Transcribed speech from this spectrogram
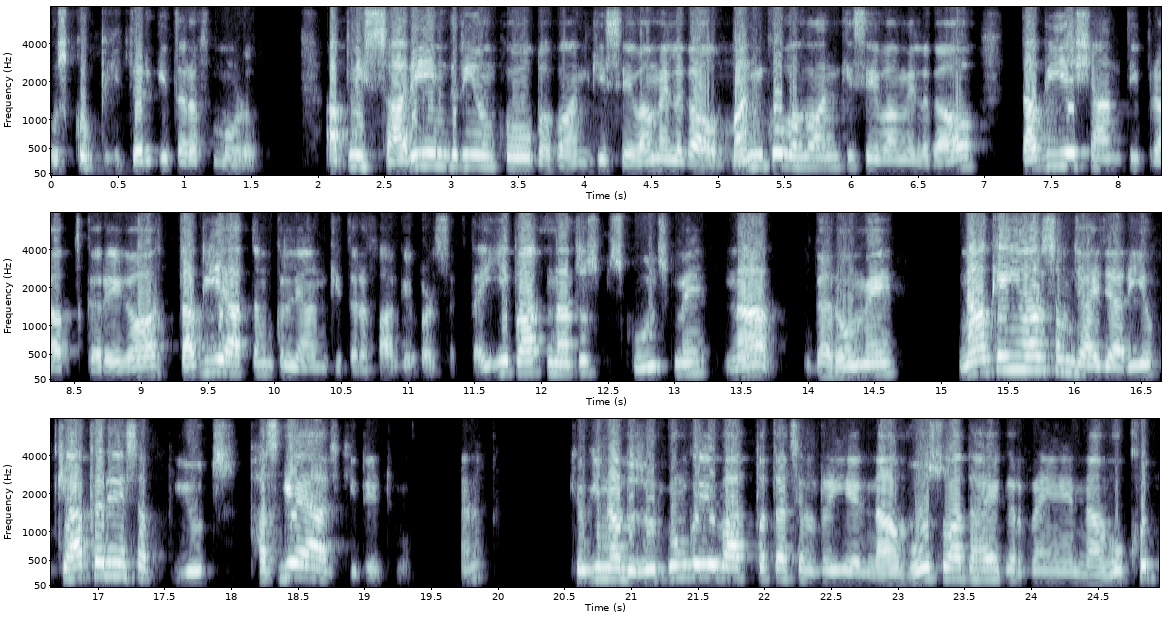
उसको भीतर की तरफ़ मोड़ो। अपनी सारी इंद्रियों को भगवान की सेवा में लगाओ, मन को भगवान की सेवा में लगाओ, तब ये शांति प्राप्त करेगा और तब ये आत्म कल्याण की तरफ़ आगे बढ़ सकता है। ये बात ना तो स्कूल्स में, ना घरों में, ना कहीं और समझाई जा रही है। क्या करें सब यूथ फंस गए आज की डेट में, है ना? क्योंकि ना बुज़ुर्गों को ये बात पता चल रही है, ना वो स्वाध्याय कर रहे हैं, ना वो खुद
